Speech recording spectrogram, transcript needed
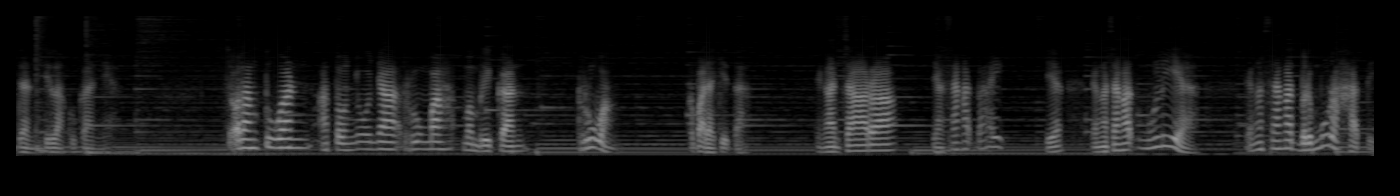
dan dilakukannya. Seorang tuan atau nyonya rumah memberikan ruang kepada kita dengan cara yang sangat baik, ya, dengan sangat mulia, dengan sangat bermurah hati.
